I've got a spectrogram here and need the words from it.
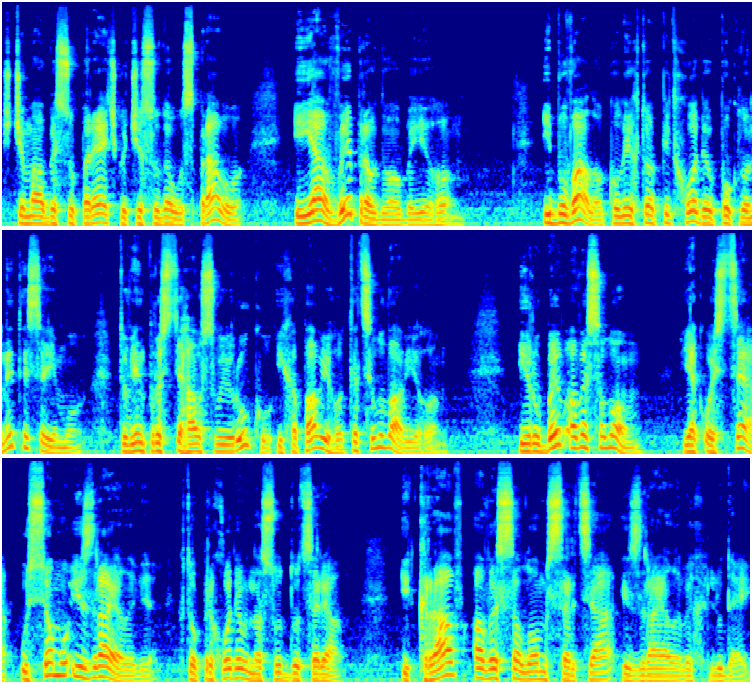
що мав би суперечку чи судову справу, і я виправдував би його. І бувало, коли хто підходив поклонитися йому, то він простягав свою руку і хапав його та цілував його. І робив Авесолом, як ось це усьому Ізраїлеві, хто приходив на суд до царя, і крав Авесолом серця Ізраїлевих людей.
